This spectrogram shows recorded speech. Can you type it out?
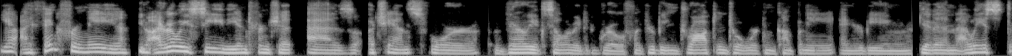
Yeah i think for me you know i really see the internship as a chance for very accelerated growth. Like you're being dropped into a working company and you're being given at least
